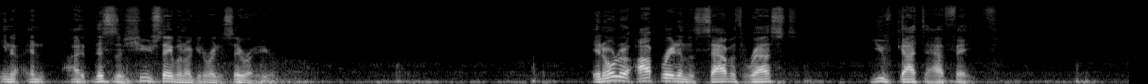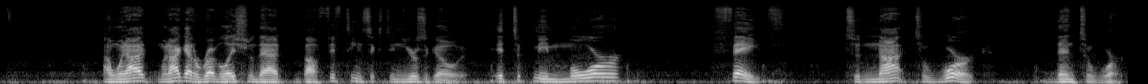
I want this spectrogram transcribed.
you know, and I, this is a huge statement I'm getting ready to say right here. In order to operate in the Sabbath rest, you've got to have faith. And when I when I got a revelation of that about 15, 16 years ago, it took me more faith to not to work than to work.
